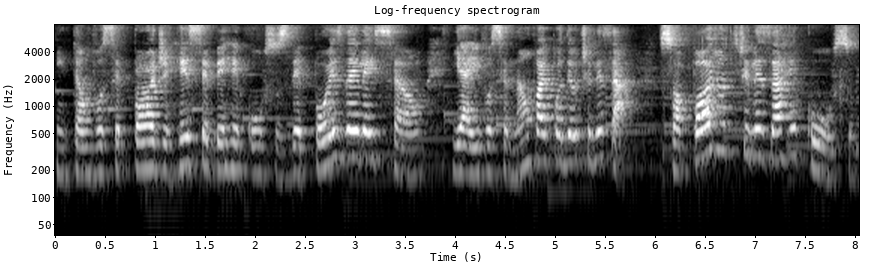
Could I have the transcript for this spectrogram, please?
Então você pode receber recursos depois da eleição e aí você não vai poder utilizar. Só pode utilizar recurso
